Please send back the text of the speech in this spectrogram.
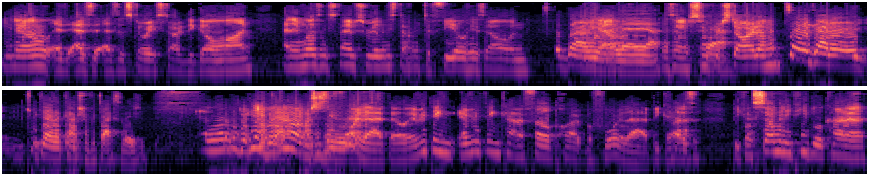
you know, as as, the story started to go on, and then Wesley Snipes really started to feel his own, Well, you yeah, know, yeah, yeah. his own superstardom. So he got a kicked out of the country for tax evasion. Well, yeah, but no, just before that though, everything everything kind of fell apart before that because because so many people kind of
